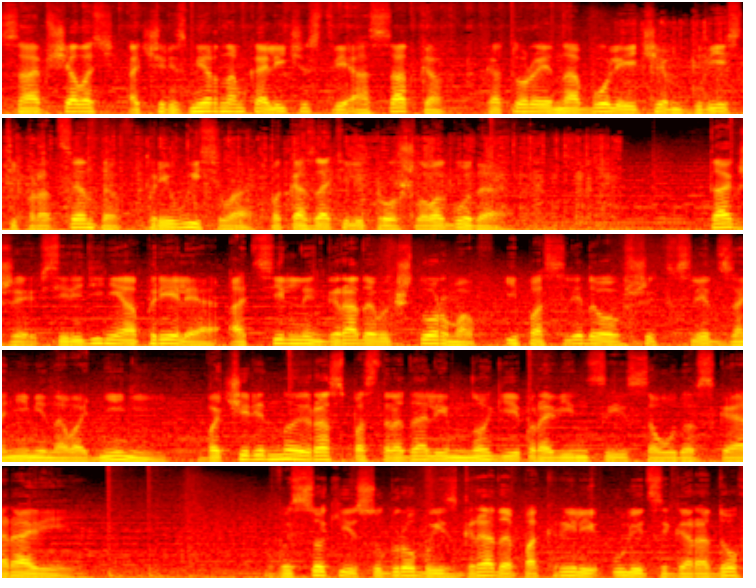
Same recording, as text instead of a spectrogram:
Сообщалось о чрезмерном количестве осадков, которое на более чем 200% превысило показатели прошлого года. Также в середине апреля от сильных градовых штормов и последовавших вслед за ними наводнений в очередной раз пострадали многие провинции Саудовской Аравии. Высокие сугробы из града покрыли улицы городов,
